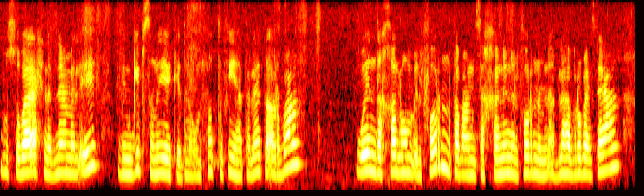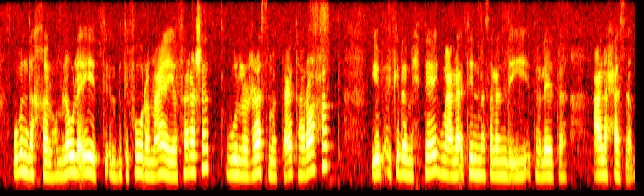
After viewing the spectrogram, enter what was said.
بصوا بقى إحنا بنعمل إيه؟ بنجيب صينية كده ونحط فيها تلاتة أربعة. وندخلهم الفرن. طبعا مسخنين الفرن من قبلها بربع ساعة وبندخلهم. لو لقيت البتيفورة معايا فرشت والرسمة بتاعتها راحت يبقى كده محتاج معلقتين مثلا دقيق تلاتة على حسب.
